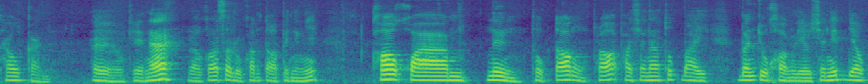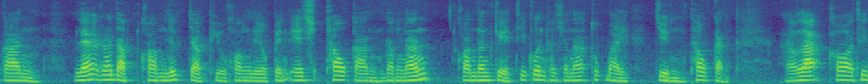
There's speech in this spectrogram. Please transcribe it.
เท่ากัน เออโอเคนะ เราก็สรุปคำตอบเป็นอย่างนี้ ข้อความ 1 ถูกต้อง เพราะภาชนะทุกใบบรรจุของเหลวชนิดเดียวกัน และระดับความลึกจากผิวของเหลวเป็น H เท่ากัน ดังนั้นความดันเกตที่ก้นภาชนะทุกใบจึงเท่ากัน เอาละข้อที่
